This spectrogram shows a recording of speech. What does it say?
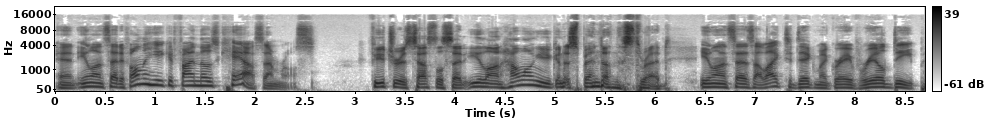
And Elon said, If only he could find those chaos emeralds. Futurist Tesla said, Elon, how long are you going to spend on this thread? Elon says, I like to dig my grave real deep.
